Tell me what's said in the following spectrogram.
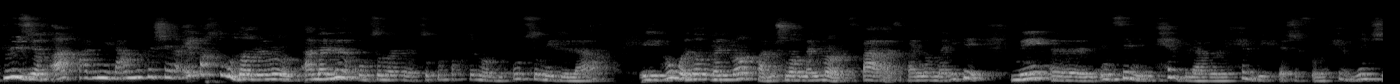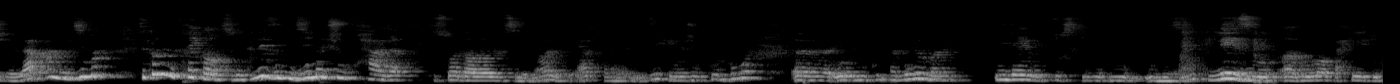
plusieurs arts et partout dans le monde أما le consommateur ce comportement de consommer de l'art اللي هو normalement enfin مش normalement c'est pas c'est pas une normalité mais الانسان اللي يحب الار ولا يحب يكتشف ولا يحب يمشي للار عنده ديما سي كوم fréquence donc لازم ديما يشوف حاجه que ce soit dans le cinéma le théâtre la musique ينجم يكون هو ينجم يكون un mélomane il aime tout ce qui est musique لازم un moment في حياته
